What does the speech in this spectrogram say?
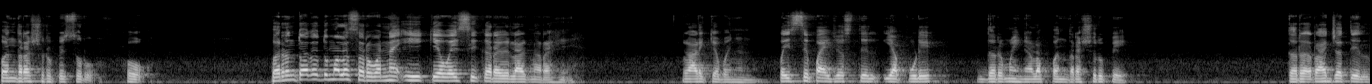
पंधराशे रुपये सुरू. हो. परंतु आता तुम्हाला सर्वांना ई के वाय सी करावी लागणार आहे. लाडक्या बहिणींना पैसे पाहिजे असतील यापुढे दर महिन्याला पंधराशे रुपये. तर राज्यातील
